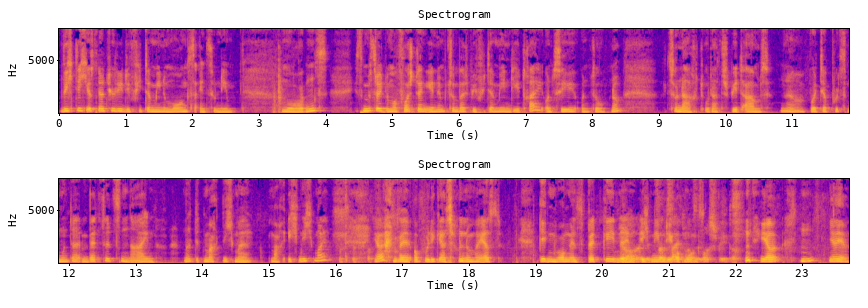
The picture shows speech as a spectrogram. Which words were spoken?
Wichtig ist natürlich, die Vitamine morgens einzunehmen. Morgens, jetzt müsst ihr euch nur mal vorstellen, ihr nehmt zum Beispiel Vitamin D3 und C und so, ne? Zur Nacht oder spät abends. Ja, wollt ihr putzmunter im Bett sitzen? Nein. Ne, das macht nicht mal, mache ich nicht mal. Ja, weil, obwohl ich ja schon immer erst gegen morgen ins Bett gehe, ja, nein, ich nehme die auch morgens. Später. ja, hm, ja, ja.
